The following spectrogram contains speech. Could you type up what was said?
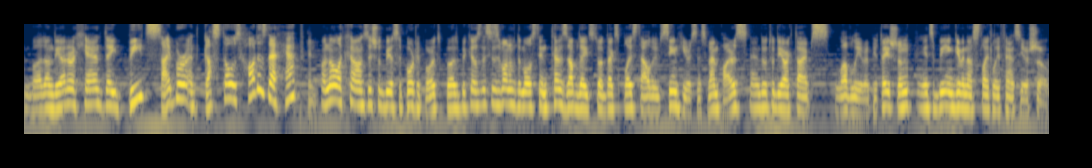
but on the other hand, they beat Cyber and Gustos? How does that happen? On all accounts, this should be a support report, but because this is one of the most intense updates to a deck's playstyle we've seen here since Vampires, and due to the archetype's lovely reputation, it's being given a slightly fancier show.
